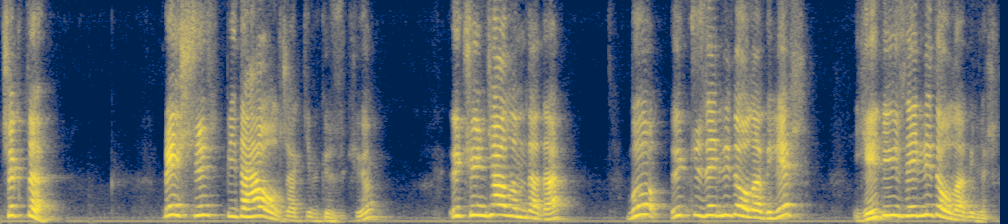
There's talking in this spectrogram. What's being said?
Çıktı. 500 bir daha olacak gibi gözüküyor. Üçüncü alımda da bu 350 de olabilir, 750 de olabilir.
